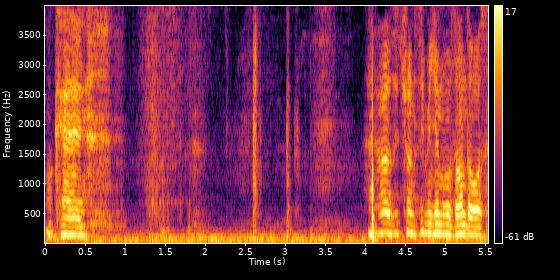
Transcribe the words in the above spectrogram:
Okay. Ja, sieht schon ziemlich interessant aus.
